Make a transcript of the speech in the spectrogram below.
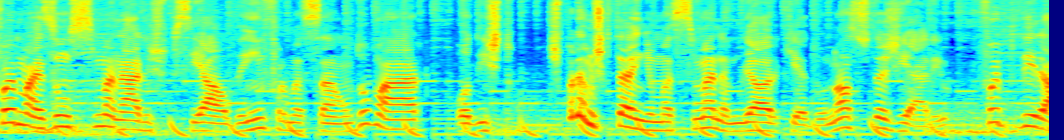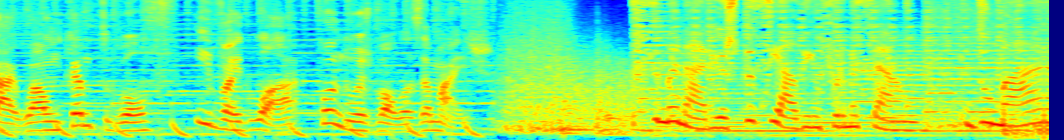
Foi mais um semanário especial de informação do mar ou disto. Esperamos que tenha uma semana melhor que a do nosso estagiário. Foi pedir água a um campo de golfe e veio de lá com duas bolas a mais. Semanário Especial de Informação. Do mar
